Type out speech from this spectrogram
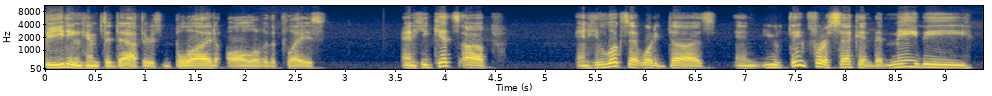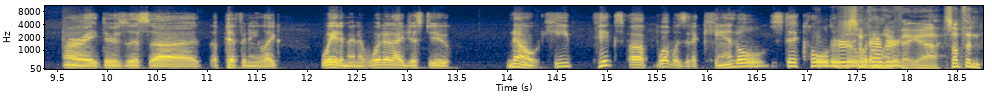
beating him to death. There's blood all over the place, and he gets up, and he looks at what he does, and you think for a second that maybe, all right, there's this uh, epiphany. Like, wait a minute, what did I just do? No, he picks up what was it, a candlestick holder or Something whatever, like that, yeah. Something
